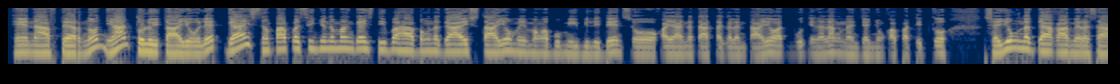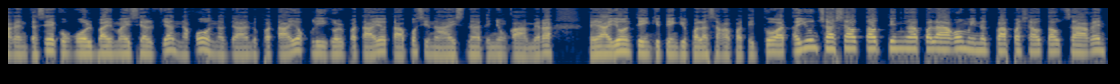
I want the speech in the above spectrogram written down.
And after nun, yan, tuloy tayo ulit guys. Napapansin nyo naman guys, di ba habang nag-ayos tayo, may mga bumibili din. So kaya natatagalan tayo at buti na lang nandyan yung kapatid ko. Siya yung nagkakamera sa akin kasi kung all by myself yan, nako, nag-ano pa tayo, clicker pa tayo, tapos inayos natin yung camera. Kaya yon thank you, thank you pala sa kapatid ko. At ayun siya, shoutout din nga pala ako, may nagpapa-shoutout sa akin.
